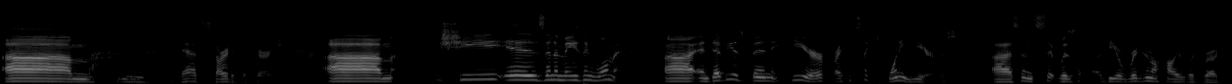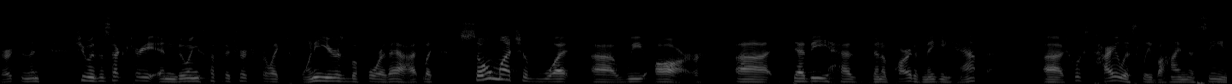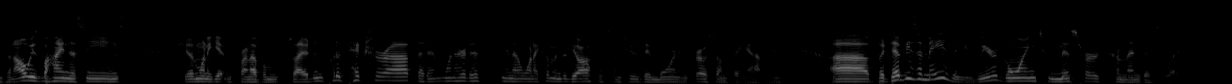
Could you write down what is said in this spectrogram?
Um, I mean, her dad started the church. Um, she is an amazing woman. Uh, and Debbie has been here for, I think it's like 20 years. Uh, since it was the original Hollywood Road Church. And then she was a secretary and doing stuff at a church for like 20 years before that. Like, so much of what uh, we are, uh, Debbie has been a part of making happen. Uh, she works tirelessly behind the scenes and always behind the scenes. She doesn't want to get in front of them, so I didn't put a picture up. I didn't want her to, you know, when I come into the office on Tuesday morning, throw something at me. Uh, but Debbie's amazing. We're going to miss her tremendously.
